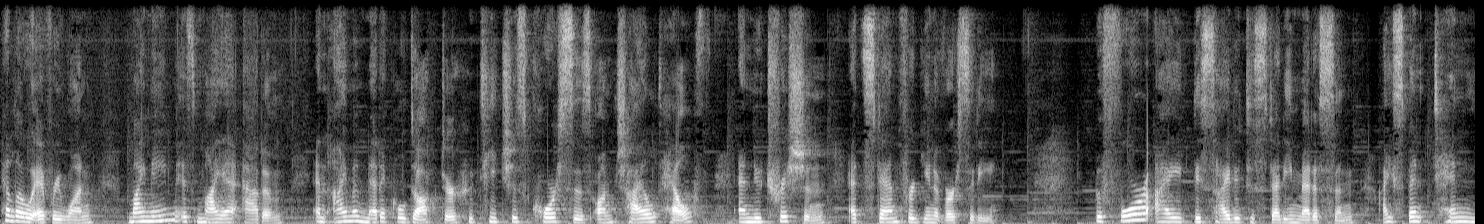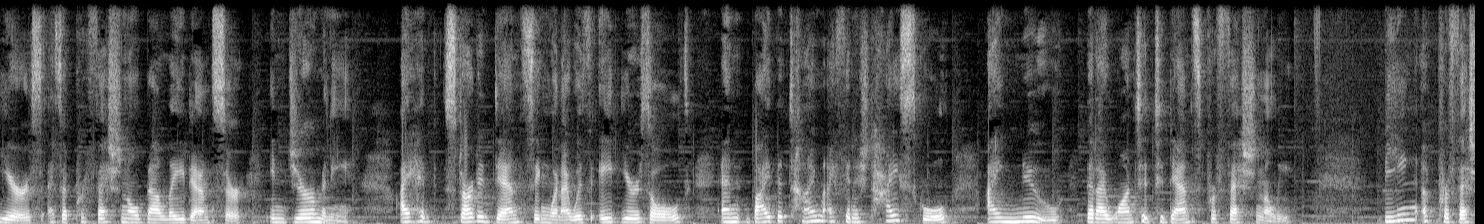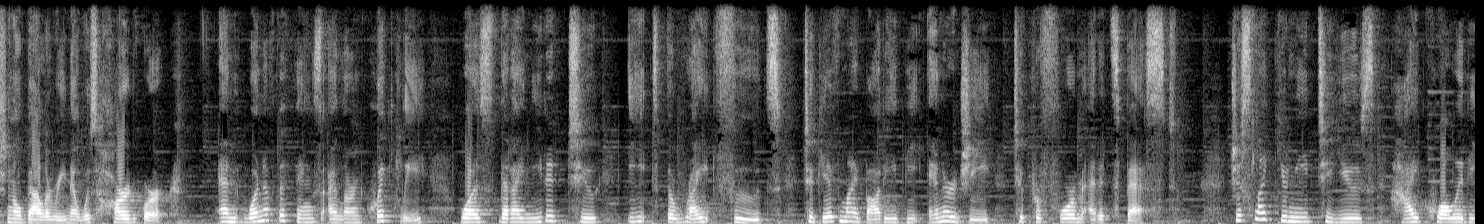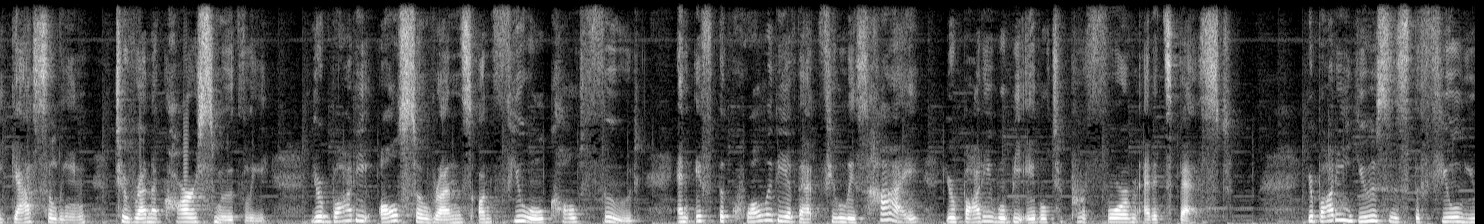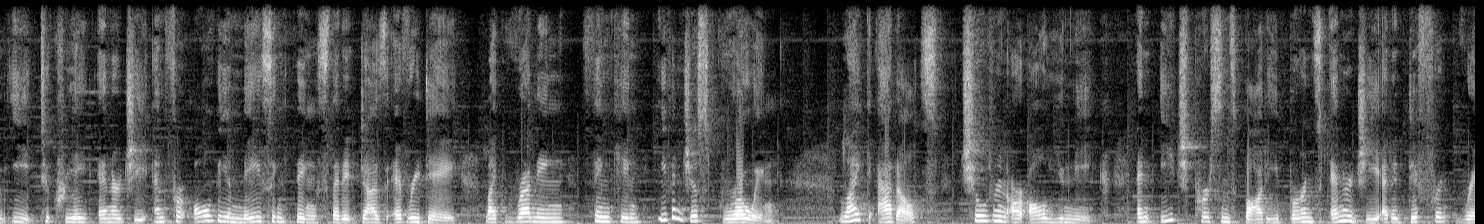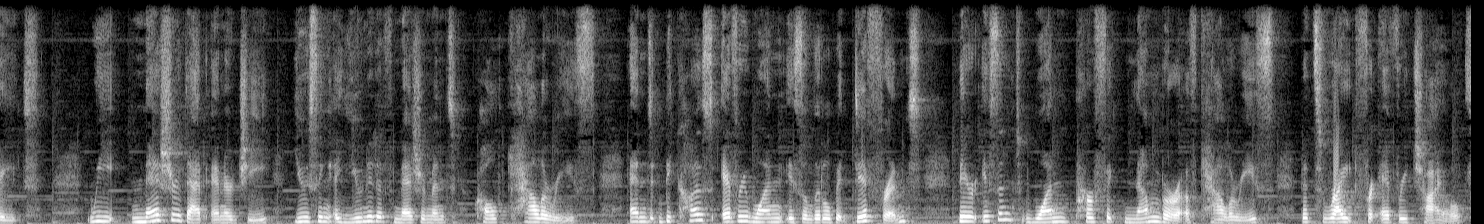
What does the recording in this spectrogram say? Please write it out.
Hello everyone, my name is Maya Adam and I'm a medical doctor who teaches courses on child health and nutrition at Stanford University. Before I decided to study medicine, I spent 10 years as a professional ballet dancer in Germany. I had started dancing when I was 8 years old and by the time I finished high school, I knew that I wanted to dance professionally. Being a professional ballerina was hard work, and one of the things I learned quickly was that I needed to eat the right foods to give my body the energy to perform at its best. Just like you need to use high quality gasoline to run a car smoothly, your body also runs on fuel called food. And if the quality of that fuel is high, your body will be able to perform at its best. Your body uses the fuel you eat to create energy and for all the amazing things that it does every day, like running, thinking, even just growing. Like adults, children are all unique, and each person's body burns energy at a different rate. We measure that energy using a unit of measurement called calories. And because everyone is a little bit different, there isn't one perfect number of calories that's right for every child.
